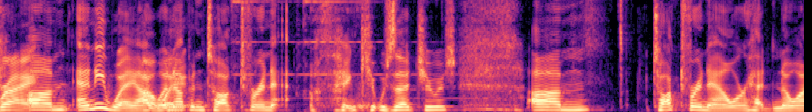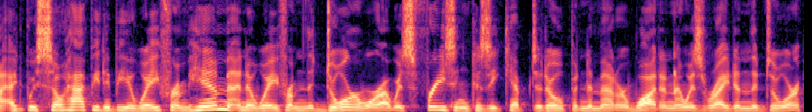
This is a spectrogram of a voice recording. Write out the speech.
Right. Um, anyway, I Oh, went wait. up and talked for an. Hour thank you. Was that Jewish? Um, talked for an hour had no i was so happy to be away from him and away from the door where i was freezing because he kept it open no matter what and i was right in the door.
